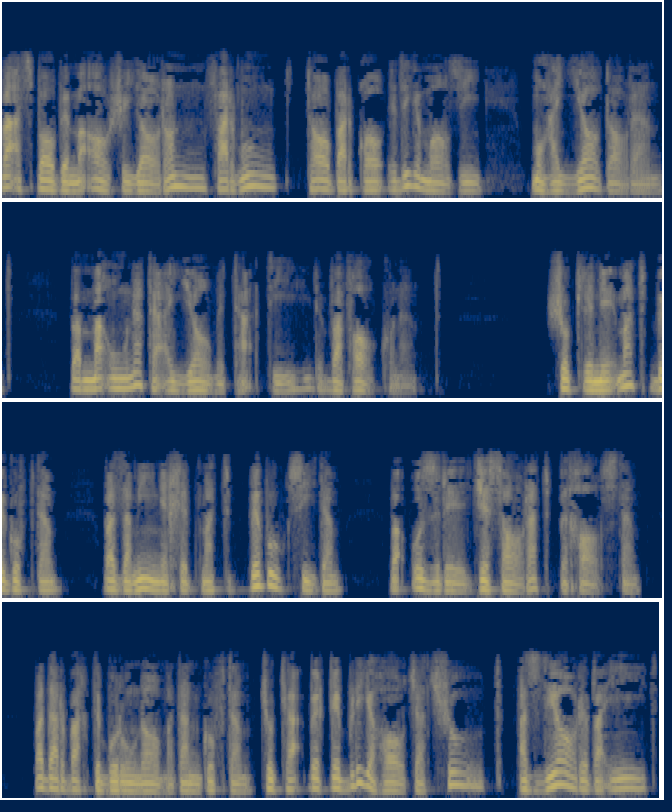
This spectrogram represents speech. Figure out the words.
و اسباب معاش یاران فرمود تا بر قاعده مازی مهیا دارند و معونت ایام تعطیل وفا کنند. شکر نعمت بگفتم و زمین خدمت ببوکسیدم و عذر جسارت بخواستم و در وقت برون آمدن گفتم چو کعب قبلی حاجت شد از دیار بعید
